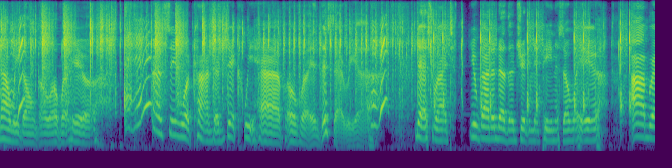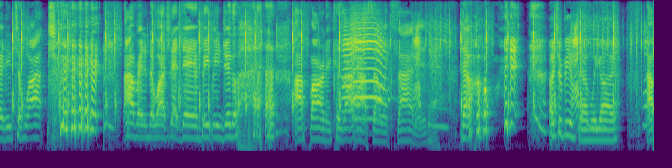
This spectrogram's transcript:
Now we gonna go over here. Let's see what kind of dick we have over in this area. That's right. You got another jiggly penis over here. I'm ready to watch. I'm ready to watch that damn pee-pee jiggle. I farted because I got so excited. Now, I should be a family guy. I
